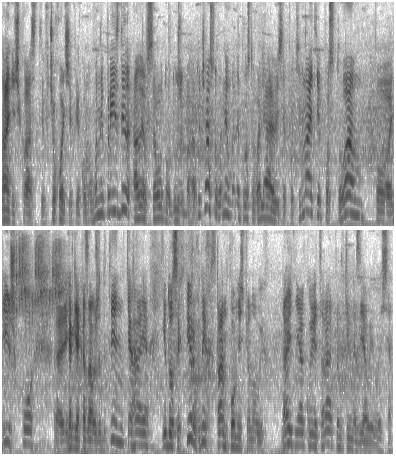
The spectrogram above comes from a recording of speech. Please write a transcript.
на ніч класти в чохольчик, в якому вони приїздили, але все одно дуже багато часу вони в мене просто валяються по кімнаті, по столам, по ліжку. Е, Як я казав, вже дитина тягає, і до сих пір в них стан повністю нових. Навіть ніякої царапинки не з'явилося.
